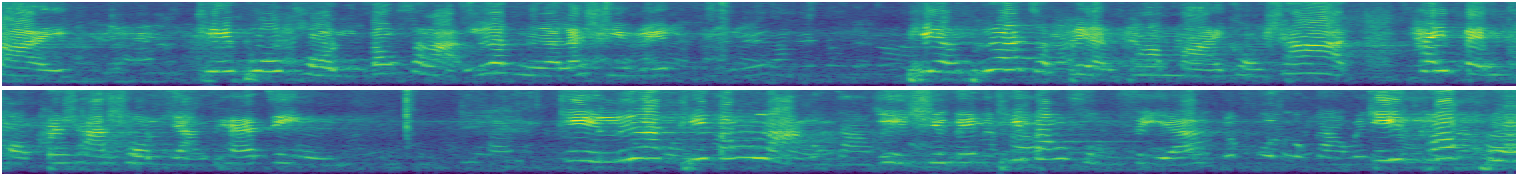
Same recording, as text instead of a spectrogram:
ไตยที่ผู้คนต้องสละเลือดเนื้อและชีวิต เพียงเพื่อจะเปลี่ยนความหมายของชาติให้เป็นของประชาชนอย่างแท้จริง กี่เลือดที่ต้องหลัง กี่ชีวิตที่ต้องสูญเสียรบกวนตรงกลางเว้นที่กี่ครอบครัว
